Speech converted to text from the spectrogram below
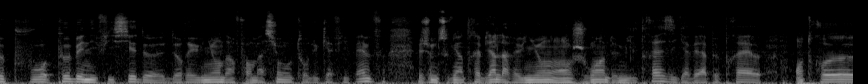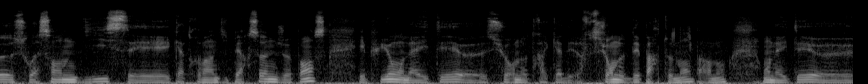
euh, peut, bénéficier de, réunions d'information autour du CAFIPEMF. Je me souviens très bien de la réunion en juin 2013, il y avait à peu près entre 70 et 90 personnes, je pense. Et puis on a été euh, sur, notre acadé- sur notre département, pardon, on a été euh,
